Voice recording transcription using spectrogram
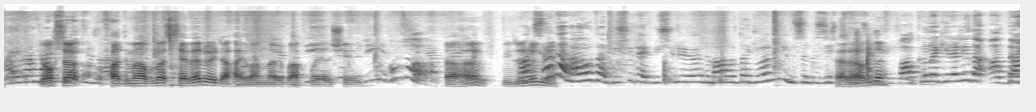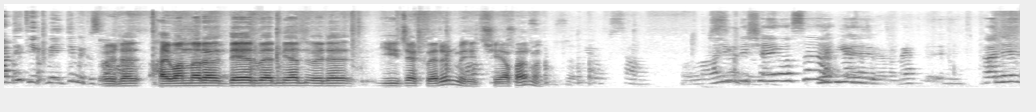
Hayvanlar Yoksa yedim Fadime abla sever öyle hayvanlara bakmaya şey. Bu mu? Aha, bilirim ya. Baksana orada pişire pişire öldüm. Ha, Orada görmüyor musunuz? Hiç Herhalde. Balkona gireli de verdi tekmeyi değil mi kız? Öyle hayvanlara değer vermeyen öyle yiyecek verir mi hiç şey yapar mı? Şimdi şey olsa Hep e, ben. hani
